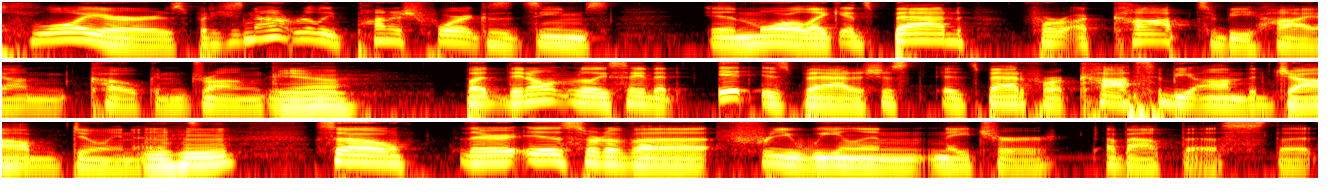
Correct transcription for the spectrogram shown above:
employers, but he's not really punished for it because it seems immoral. Like it's bad for a cop to be high on coke and drunk, Yeah. but they don't really say that it is bad. It's just it's bad for a cop to be on the job doing it. Mm-hmm. So there is sort of a freewheeling nature about this that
